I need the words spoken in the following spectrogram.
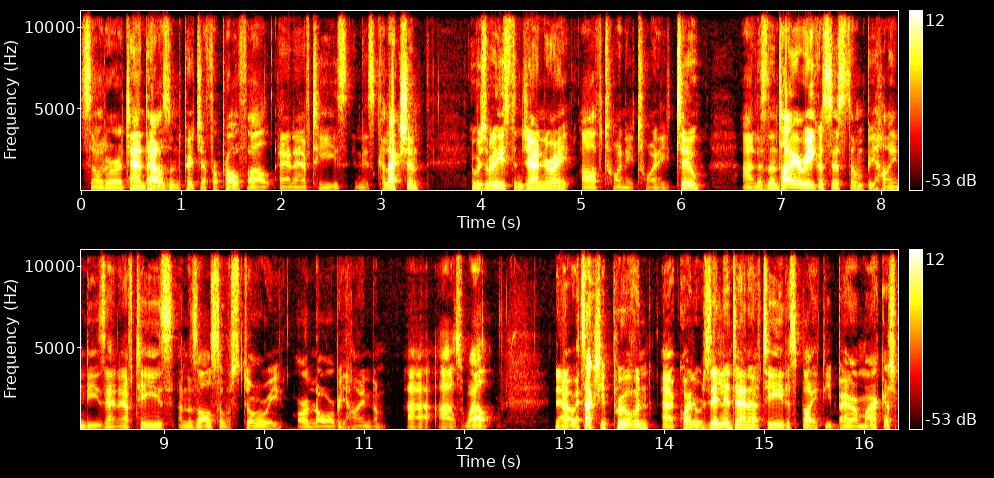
So there are 10,000 picture for profile NFTs in this collection. It was released in January of 2022 and there's an entire ecosystem behind these NFTs, and there's also a story or lore behind them uh, as well. Now, it's actually proven uh, quite a resilient NFT despite the bear market.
